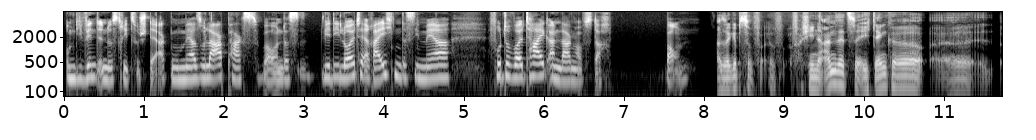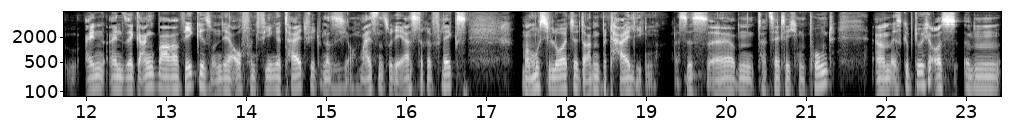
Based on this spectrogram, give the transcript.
um die Windindustrie zu stärken, um mehr Solarparks zu bauen, dass wir die Leute erreichen, dass sie mehr Photovoltaikanlagen aufs Dach bauen. Also da gibt es verschiedene Ansätze. Ich denke, äh, ein, ein sehr gangbarer Weg ist und der auch von vielen geteilt wird, und das ist ja auch meistens so der erste Reflex, man muss die Leute dann beteiligen. Das ist ähm, tatsächlich ein Punkt. Ähm, es gibt durchaus ähm,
